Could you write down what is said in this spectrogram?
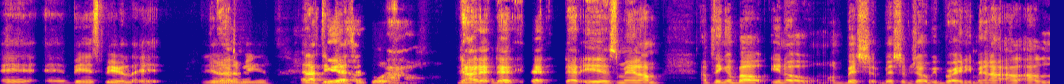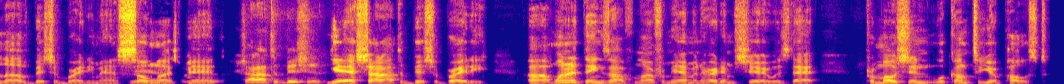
and and being spirit led. You know that's, what I mean? And I think yeah. that's important. Wow. No, that that that that is, man. I'm I'm thinking about you know Bishop Bishop Joby Brady, man. I, I, I love Bishop Brady, man, so yeah, much, man. Shout out to Bishop. Yeah, shout out to Bishop Brady. Uh, one of the things I've learned from him and heard him share was that promotion will come to your post.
